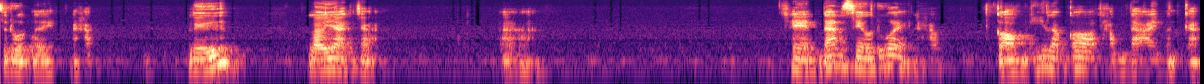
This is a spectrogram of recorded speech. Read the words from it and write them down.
สะดวกเลยนะครับ หรือเราอยากจะ เทรดด้านเซลล์ด้วยนะครับ กรอบนี้เราก็ทำได้เหมือนกัน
